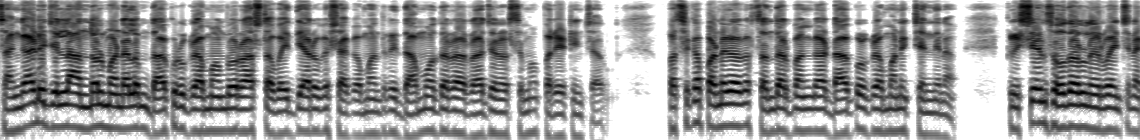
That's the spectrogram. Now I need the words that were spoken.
సంగారెడ్డి జిల్లా అందోల్ మండలం దాకురు గ్రామంలో రాష్ట్ర వైద్యారోగ్య శాఖ మంత్రి దామోదర రాజనరసింహ పర్యటించారు. పసక పండుగ సందర్భంగా డాకూర్ గ్రామానికి చెందిన క్రిస్టియన్ సోదరులు నిర్వహించిన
